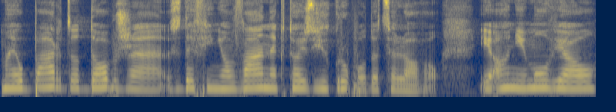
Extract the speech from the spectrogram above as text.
mają bardzo dobrze zdefiniowane, kto jest ich grupą docelową. I oni mówią,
